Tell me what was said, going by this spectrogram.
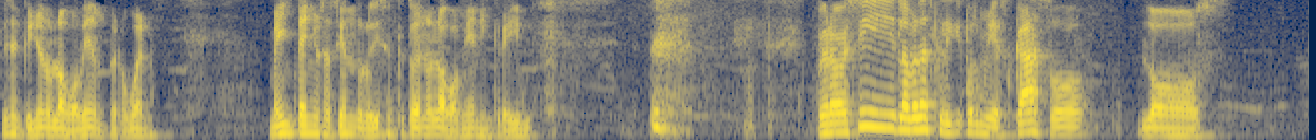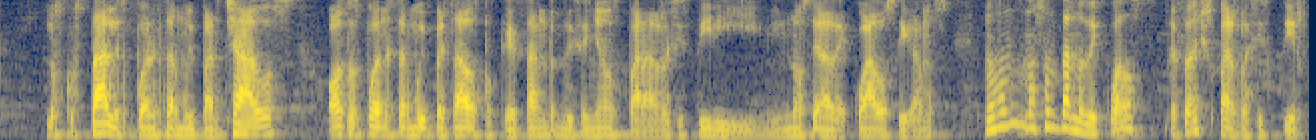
Dicen que yo no lo hago bien, pero bueno. 20 años haciéndolo, dicen que todavía no lo hago bien, increíble. Pero sí, la verdad es que el equipo es muy escaso. Los, los costales pueden estar muy parchados. Otros pueden estar muy pesados porque están diseñados para resistir y, no ser adecuados, digamos. No son, no son tan adecuados, están hechos para resistir.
